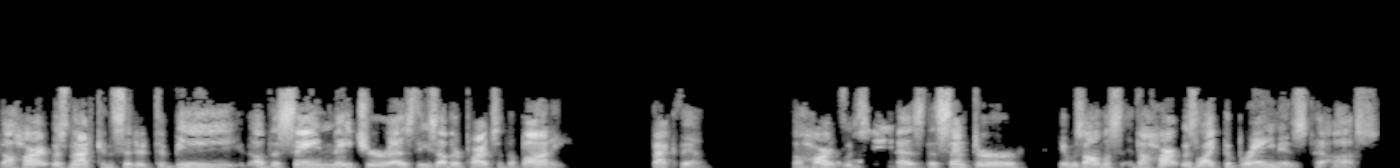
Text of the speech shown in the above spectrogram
the heart was not considered to be of the same nature as these other parts of the body back then. The heart was seen as the center. It was almost, the heart was like the brain is to us.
